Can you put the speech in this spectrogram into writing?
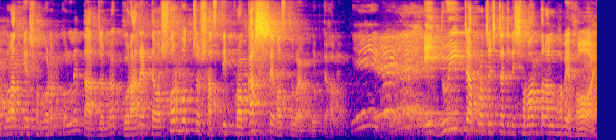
অপরাধকে সংগঠন করলে তার জন্য কোরআনের দেওয়া সর্বোচ্চ শাস্তি প্রকাশ্যে বাস্তবায়ন করতে হবে। এই দুইটা প্রচেষ্টা যদি সমান্তরালভাবে হয়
